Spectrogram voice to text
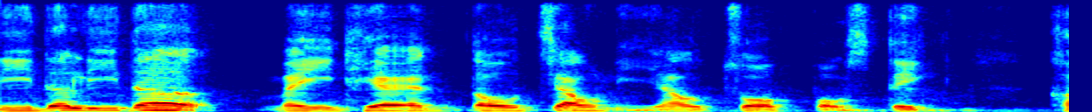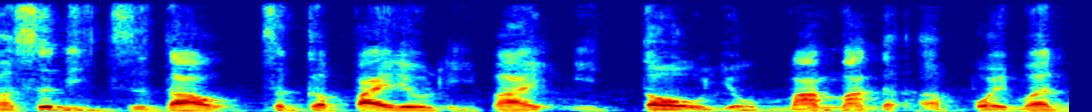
你的 leader 每天都叫你要做 posting，可是你知道这个拜六礼拜你都有满满的 appointment，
